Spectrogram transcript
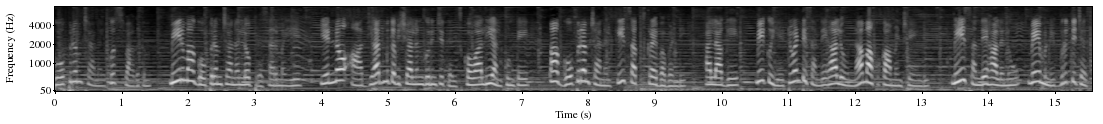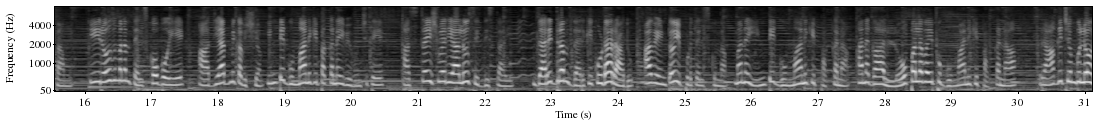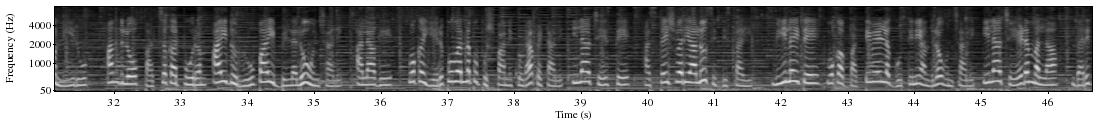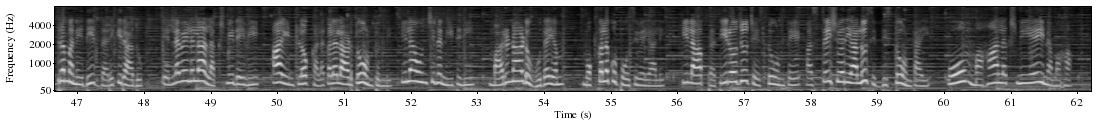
గోపురం ఛానల్కు స్వాగతం. మీరు మా గోపురం ఛానల్లో ప్రసారమయ్యే ఎన్నో ఆధ్యాత్మిక విషయాలను గురించి తెలుసుకోవాలి అనుకుంటే మా గోపురం ఛానల్కి సబ్స్క్రైబ్ అవ్వండి. అలాగే మీకు ఎటువంటి సందేహాలు ఉన్నా మాకు కామెంట్ చేయండి. మీ సందేహాలను మేము నివృత్తి చేస్తాము. ఈ రోజు మనం తెలుసుకోబోయే ఆధ్యాత్మిక విషయం. ఇంటి గుమ్మానికి పక్కన ఇవి ఉంచితే అష్టైశ్వర్యాలు సిద్ధిస్తాయి. దరిద్రం దరికి కూడా రాదు. అవేంటో ఇప్పుడు తెలుసుకుందాం. మన ఇంటి గుమ్మానికి పక్కన అనగా లోపల వైపు గుమ్మానికి పక్కన రాగి చెంబులో నీరు అందులో పచ్చకర్పూరం ఐదు రూపాయి బిళ్ళలు ఉంచాలి. అలాగే ఒక ఎరుపు వర్ణపు పుష్పాన్ని కూడా పెట్టాలి. ఇలా చేస్తే అష్టైశ్వర్యాలు సిద్ధిస్తాయి. వీలైతే ఒక పట్టివేళ్ళ గుత్తిని అందులో ఉంచాలి. ఇలా చేయడం వల్ల దరిద్రం అనేది దరికి రాదు. ఎల్లవేళలా లక్ష్మీదేవి ఆ ఇంట్లో కళకళలాడుతూ ఉంటుంది. ఇలా ఉంచిన నీటిని మరునాడు ఉదయం మొక్కలకు పోసివేయాలి. ఇలా ప్రతిరోజు చేస్తూ ఉంటే అష్టైశ్వర్యాలు సిద్ధిస్తూ ఉంటాయి. ఓం మహాలక్ష్మియే నమః.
